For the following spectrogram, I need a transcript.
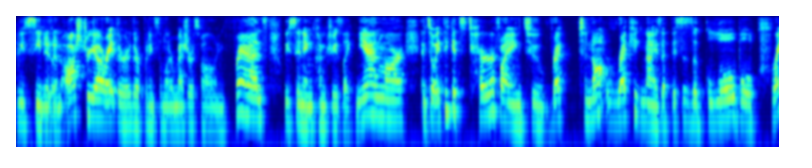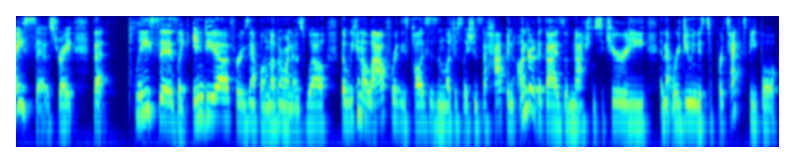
We've seen it yeah. in austria right? They're they're putting similar measures following france. We've seen it in countries like myanmar. And so i think it's terrifying to rec- to not recognize that this is a global crisis right that places like India, for example, another one as well, that we can allow for these policies and legislations to happen under the guise of national security and that we're doing this to protect people,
